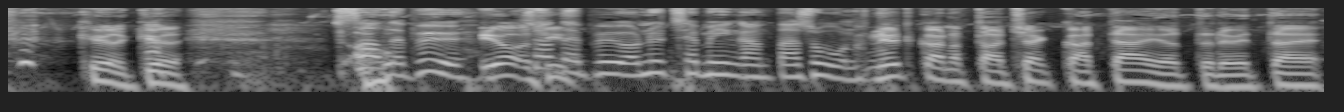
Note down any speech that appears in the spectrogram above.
Kyllä, kyllä. Sotepyy. Joo, siis- Sotepyy on nyt se, mihin kannattaa suunnata. nyt kannattaa tsekkaa tämä juttu nimittäin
